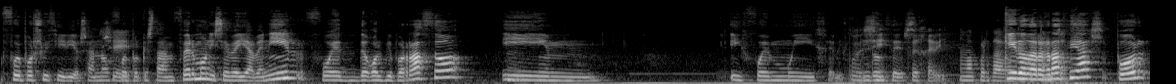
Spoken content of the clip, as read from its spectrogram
fue por suicidio, o sea, no Sí. fue porque estaba enfermo ni se veía venir, fue de golpe y porrazo y, y fue muy heavy. Pues Entonces, sí, fue heavy. No me acordaba. quiero dar tanto. gracias por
